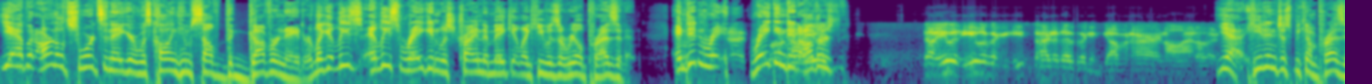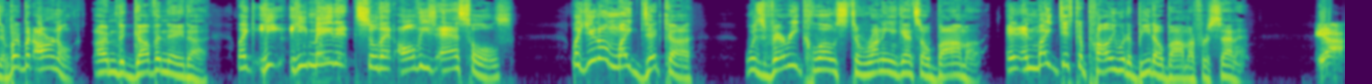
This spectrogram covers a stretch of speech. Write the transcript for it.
Yeah, but Arnold Schwarzenegger was calling himself the governor. Like at least at least Reagan was trying to make it like he was a real president. And didn't Re- Reagan did Uh, well, no, he others? No, he was he was like, he started as like a governor and all that other. Yeah, he didn't just become president. But but Arnold, I'm the governor. Like he he made it so that all these assholes, like you know, Mike Ditka was very close to running against Obama, and, and Mike Ditka probably would have beat Obama for Senate. Yeah.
